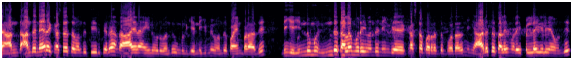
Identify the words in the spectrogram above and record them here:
அந்த அந்த நேர கஷ்டத்தை வந்து தீர்க்கிற அந்த ஆயிரம் ஐநூறு வந்து உங்களுக்கு என்றைக்குமே வந்து பயன்படாது. நீங்கள் இன்னமும் இந்த தலைமுறை வந்து நீங்கள் கஷ்டப்படுறது போதாது. நீங்கள் அடுத்த தலைமுறை பிள்ளைகளையும் வந்து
